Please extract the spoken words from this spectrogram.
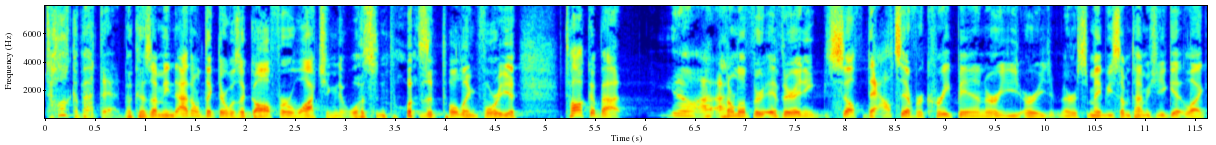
Talk about that because I mean I don't think there was a golfer watching that wasn't wasn't pulling for you. Talk about you know I, I don't know if there if there any self doubts ever creep in or you, or or maybe sometimes you get like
